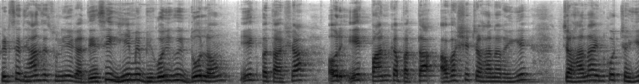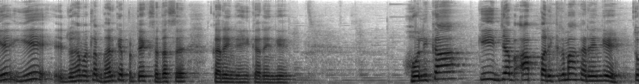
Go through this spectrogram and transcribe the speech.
फिर से ध्यान से सुनिएगा। देसी घी में भिगोई हुई दो लौंग, एक बताशा और एक पान का पत्ता अवश्य चढ़ाना रहिए। चढ़ाना इनको चाहिए। ये जो है मतलब घर के प्रत्येक सदस्य करेंगे ही करेंगे। होलिका की जब आप परिक्रमा करेंगे तो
